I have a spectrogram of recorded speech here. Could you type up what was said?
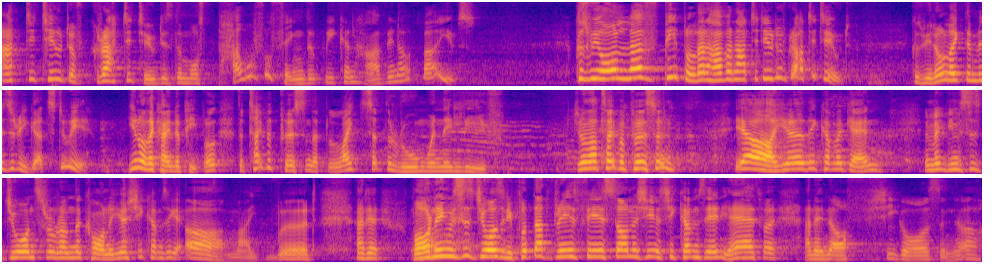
attitude of gratitude is the most powerful thing that we can have in our lives. Because we all love people that have an attitude of gratitude. Because we don't like the misery guts, do we? You know the kind of people, the type of person that lights up the room when they leave. Do you know that type of person? Yeah, here they come again. And maybe Mrs. Jones from around the corner. Here she comes again. Oh, my word. And uh, morning, Mrs. Jones. And you put that brave face on as she, she comes in. Yes. And then off she goes. And, oh.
